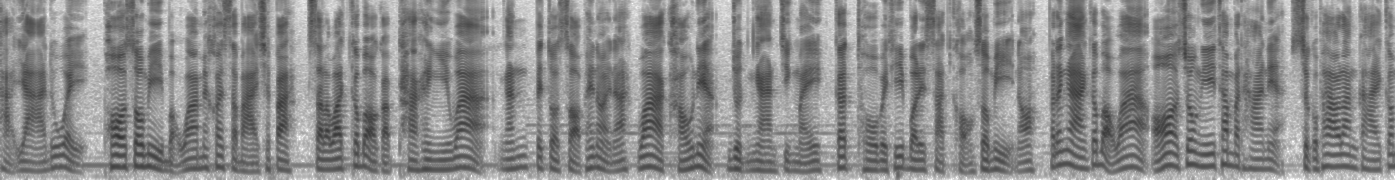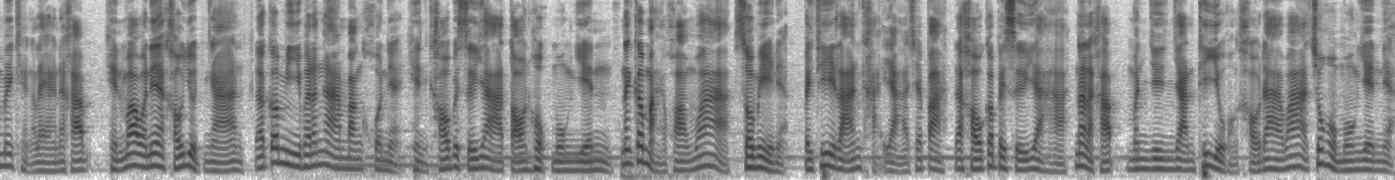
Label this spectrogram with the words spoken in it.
ขายยาด้วย พอโซมิบอกว่าไม่ค่อยสบายใช่ปะสารวัตรก็บอกกับทาคางิว่างั้นไปตรวจสอบให้หน่อยนะ ว่าเขาเนี่ยหยุดงานจริงไหมก็โทรไปที่บริษัทของโซมิเนาะพนักงานก็บอกว่าอ๋อช่วงนี้ท่านประธานเนี่ยสุขภาพร่างกายก็ไม่แข็งแรงนะครับเห็นว่าวันเนี้ยเขาหยุดงาน แล้วก็มีพนักงานบางคนเนี่ยเห็นเขาไปซื้อยาตอน6โมงเย็นนั่นก็หมายความว่าโซมีเนี่ยไปที่ร้านขายยาใช่ปะแล้วเขาก็ไปซื้อยานั่นแหละครับมันยืนยันที่อยู่ของเขาได้ว่าช่วง6โมงเย็นเนี่ย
